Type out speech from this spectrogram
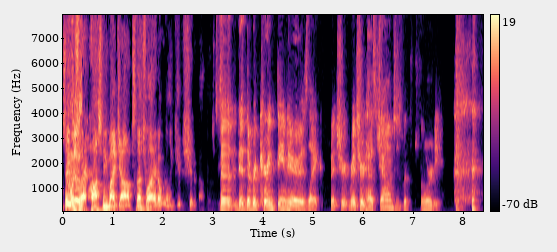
So anyway, so, so that cost me my job. So that's why I don't really give a shit about this. So the, the recurring theme here is like Richard Richard has challenges with authority.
